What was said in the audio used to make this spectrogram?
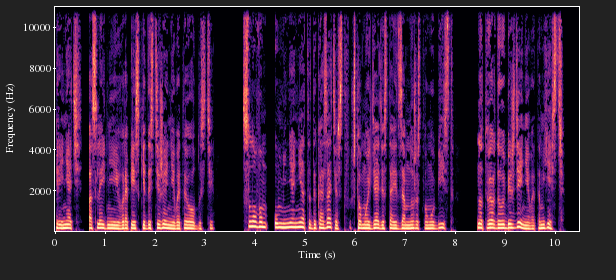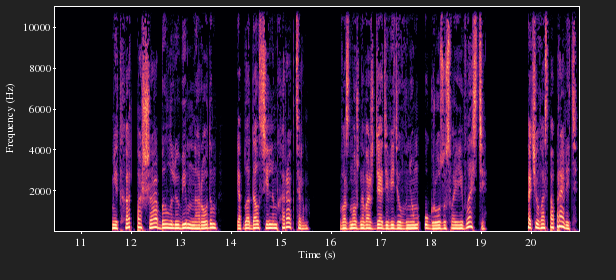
перенять последние европейские достижения в этой области. Словом, у меня нет доказательств, что мой дядя стоит за множеством убийств, но твердое убеждение в этом есть. Митхат Паша был любим народом и обладал сильным характером. Возможно, ваш дядя видел в нем угрозу своей власти. Хочу вас поправить.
